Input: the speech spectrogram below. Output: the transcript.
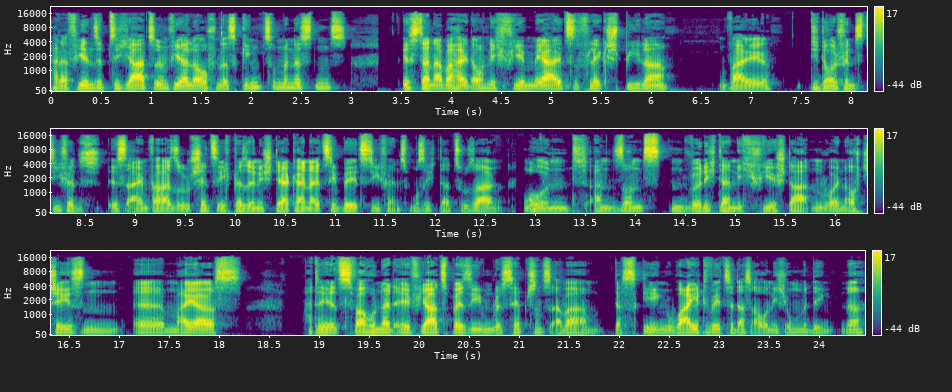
hat er 74 Yards irgendwie erlaufen, das ging zumindestens. Ist dann aber halt auch nicht viel mehr als ein Flex-Spieler, weil die Dolphins Defense ist einfach, also schätze ich persönlich stärker ein als die Bills Defense, muss ich dazu sagen. Und ansonsten würde ich da nicht viel starten wollen. Auch Jason äh, Myers hatte jetzt zwar 111 Yards bei sieben Receptions, aber das gegen White willst du das auch nicht unbedingt, ne?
